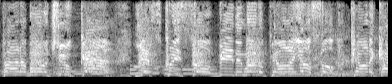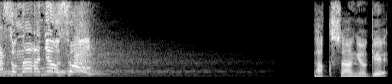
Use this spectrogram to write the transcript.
바라보는 주강 예수 그리스도 믿음으로 변하였어 편에 갔어 나란 녀석 박상혁의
